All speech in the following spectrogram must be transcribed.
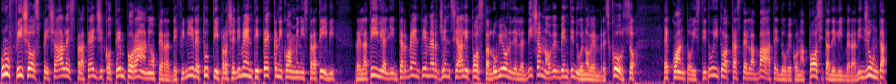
Un ufficio speciale strategico temporaneo per definire tutti i procedimenti tecnico-amministrativi relativi agli interventi emergenziali post-alluvione del 19 e 22 novembre scorso. È quanto istituito a Castellabate, dove con apposita delibera di giunta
